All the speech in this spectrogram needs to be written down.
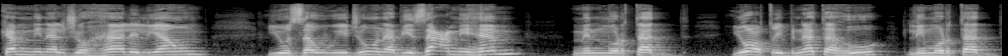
كم من الجهال اليوم يزوجون بزعمهم من مرتد. يعطي ابنته لمرتد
